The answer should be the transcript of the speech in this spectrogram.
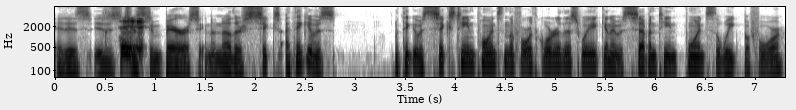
It is it is just embarrassing. Another six. I think it was. I think it was 16 points in the fourth quarter this week, and it was 17 points the week before.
